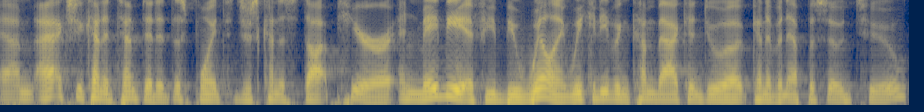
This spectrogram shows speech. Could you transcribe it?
I'm actually kind of tempted at this point to just kind of stop here. And maybe if you'd be willing, we could even come back and do a kind of an episode two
